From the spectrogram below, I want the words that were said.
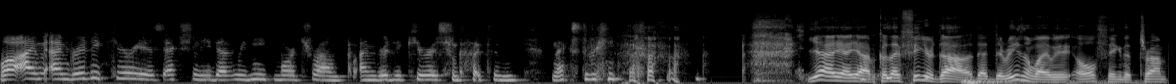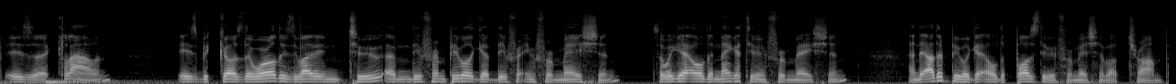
Well, I'm I'm really curious actually that we need more Trump. I'm really curious about the next week. Yeah, yeah, yeah. Because I figured out that the reason why we all think that Trump is a clown is because the world is divided in two, and different people get different information. So we get all the negative information, and the other people get all the positive information about Trump.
